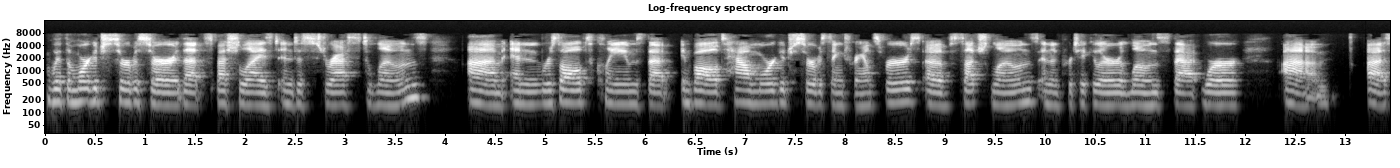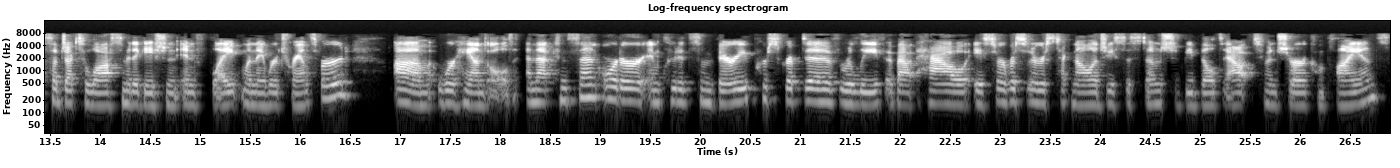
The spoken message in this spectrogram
with a mortgage servicer that specialized in distressed loans um, and resolved claims that involved how mortgage servicing transfers of such loans, and in particular loans that were um, uh, subject to loss mitigation in flight when they were transferred, um, were handled. And that consent order included some very prescriptive relief about how a servicer's technology systems should be built out to ensure compliance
